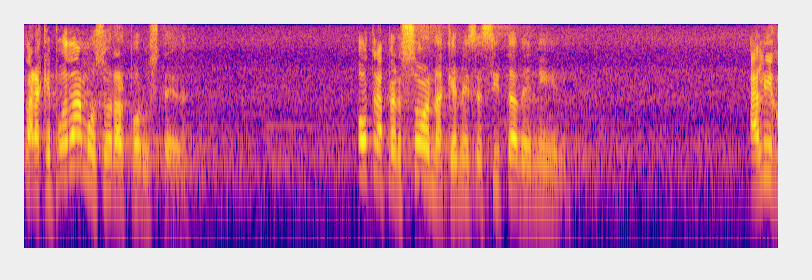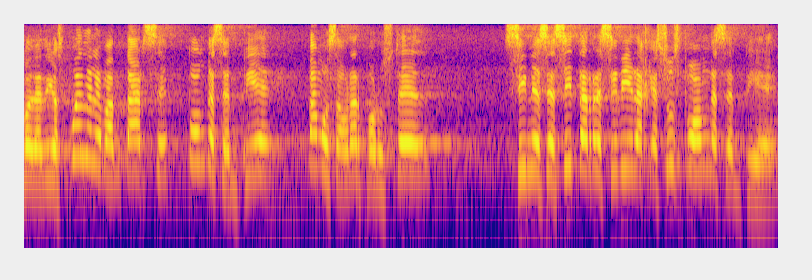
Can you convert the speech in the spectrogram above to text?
para que podamos orar por usted. Otra persona que necesita venir al Hijo de Dios puede levantarse, póngase en pie, vamos a orar por usted. Si necesita recibir a Jesús, póngase en pie.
